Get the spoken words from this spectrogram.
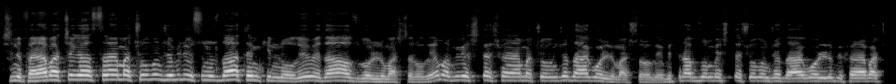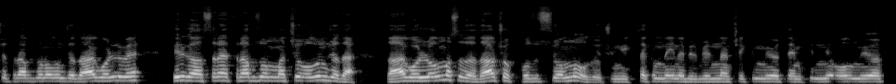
Şimdi Fenerbahçe Galatasaray maçı olunca biliyorsunuz daha temkinli oluyor ve daha az gollü maçlar oluyor ama bir Beşiktaş Fener maçı olunca daha gollü maçlar oluyor. Bir Trabzon Beşiktaş olunca daha gollü, bir Fenerbahçe Trabzon olunca daha gollü ve bir Galatasaray Trabzon maçı olunca da daha gollü olmasa da daha çok pozisyonlu oluyor. Çünkü iki takım da yine birbirinden çekinmiyor, temkinli olmuyor.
